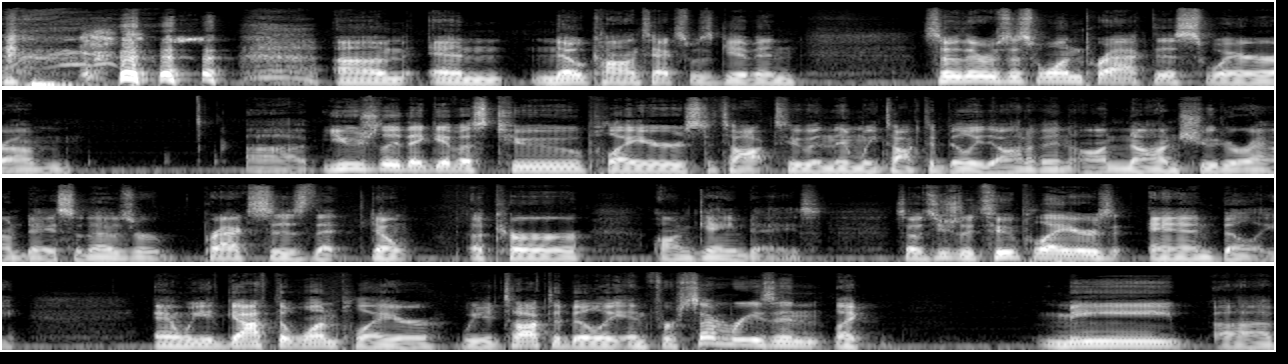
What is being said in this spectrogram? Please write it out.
um, and no context was given, so there was this one practice where um, uh, usually they give us two players to talk to, and then we talk to Billy Donovan on non-shoot around day. So those are practices that don't occur on game days. So it's usually two players and Billy and we had got the one player. We had talked to Billy, and for some reason, like me, uh,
